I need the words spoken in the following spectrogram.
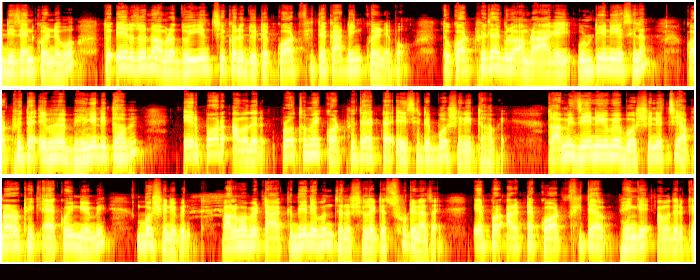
ডিজাইন করে নেব। তো এর জন্য আমরা দুই ইঞ্চি করে দুইটা কট ফিতে কাটিং করে নেব। তো কট ফিতাগুলো আমরা আগেই উল্টিয়ে নিয়েছিলাম। কট ফিতা এভাবে ভেঙে নিতে হবে। এরপর আমাদের প্রথমে কটফিতে একটা এই সাইডে বসে নিতে হবে। তো আমি যে নিয়মে বসিয়ে নিচ্ছি, আপনারাও ঠিক একই নিয়মে বসিয়ে নেবেন। ভালোভাবে টাক দিয়ে নেবেন যেন সেলাইটা ছুটে না যায়। এরপর আরেকটা কট ফিতা ভেঙে আমাদেরকে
